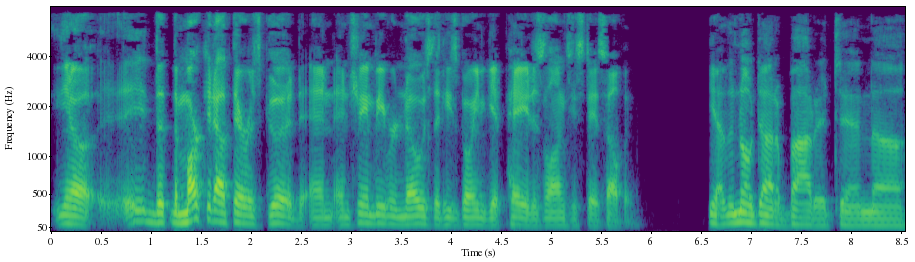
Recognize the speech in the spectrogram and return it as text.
you know, the, the market out there is good, and, and Shane Bieber knows that he's going to get paid as long as he stays healthy. Yeah, there's no doubt about it. And, uh,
